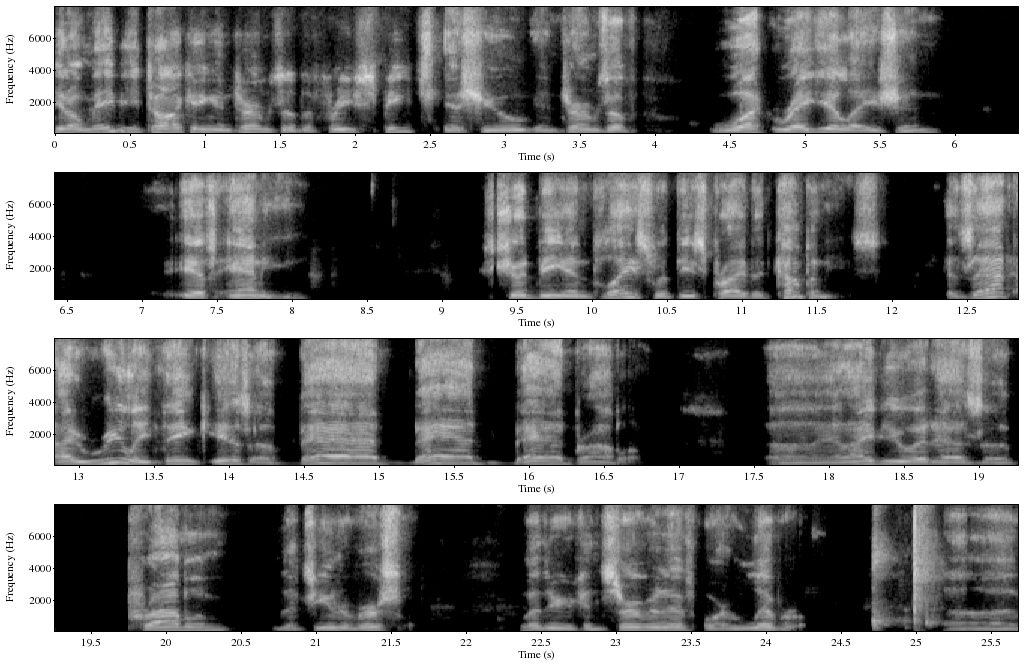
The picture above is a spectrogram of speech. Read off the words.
you know, maybe talking in terms of the free speech issue, in terms of what regulation, if any, should be in place with these private companies. Because that I really think is a bad, bad, bad problem. Uh, and I view it as a problem that's universal, whether you're conservative or liberal. Uh,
